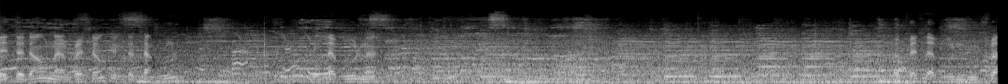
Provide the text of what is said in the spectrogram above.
Et dedans, on a l'impression que ça s'enroule, la boule. hein. En fait, la boule ne bouge pas.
